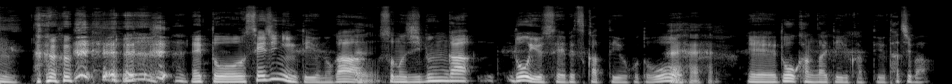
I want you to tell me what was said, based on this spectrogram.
うん。えっと、性自認っていうのが、うんその自分がどういう性別かっていうことを、はいはいはい。えーどう考えているかっていう立場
